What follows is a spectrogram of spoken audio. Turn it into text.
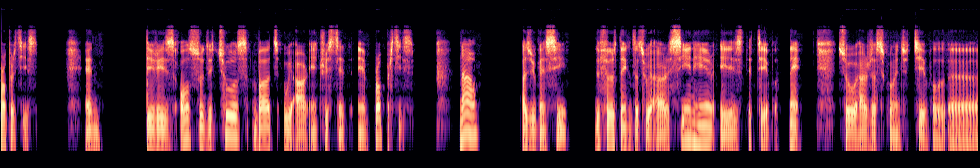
properties. And there is also the tools but we are interested in properties. Now as you can see the first thing that we are seeing here is the table name. So we are just going to table uh,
